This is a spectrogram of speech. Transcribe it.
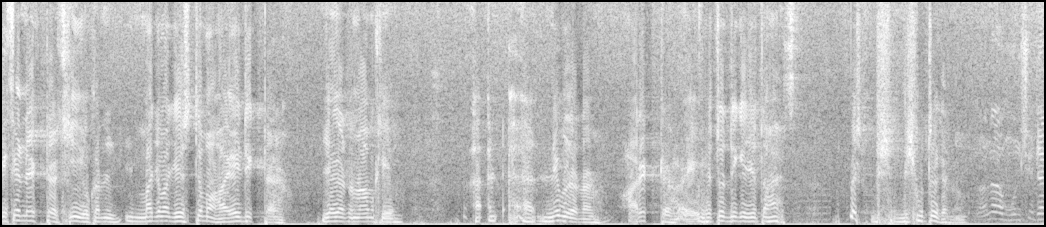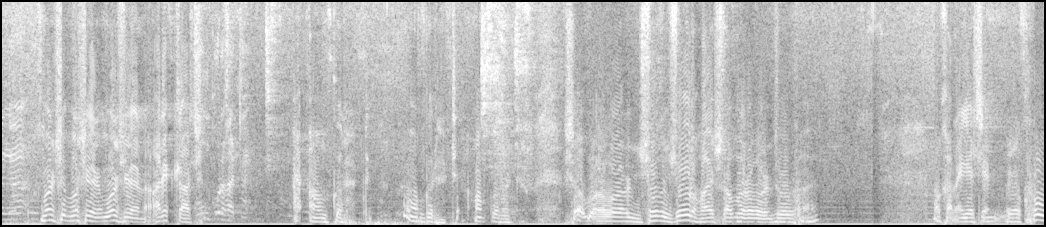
এখানে একটা কি ওখানে মাঝে মাঝে ইজতেমা হয় এই দিকটা। জায়গাটার নাম কি? নিবলানা আরেকটা এই ভেতর দিকে যেতে হয়। বেশ বিস্মুত কেন? মুন্সিডাঙ্গা। মুন্সি বসে মুন্সি আরেকটা আছে। অঙ্কুরহাটি। অঙ্কুরহাট অঙ্কুরহাট অঙ্কুরহাট। সব বড় বড় জোর জোর হয় সব বড় বড় জোর হয়। ওখানে গেছেন খুব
